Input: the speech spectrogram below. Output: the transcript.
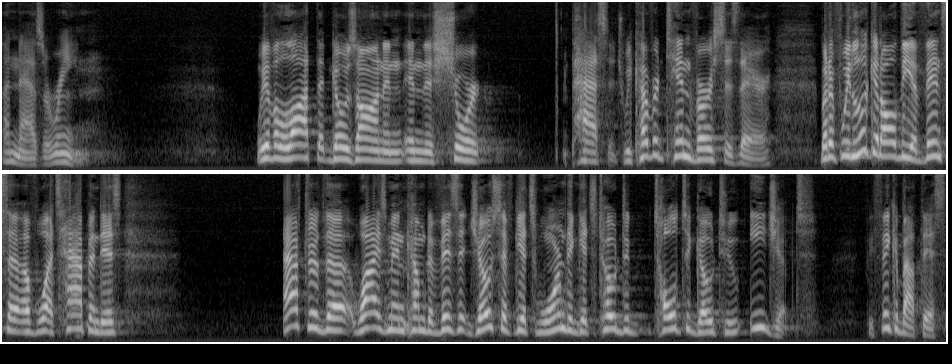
a Nazarene. We have a lot that goes on in, in this short passage. We covered 10 verses there. But if we look at all the events of what's happened is after the wise men come to visit, Joseph gets warned and gets told to, told to go to Egypt. If you think about this,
